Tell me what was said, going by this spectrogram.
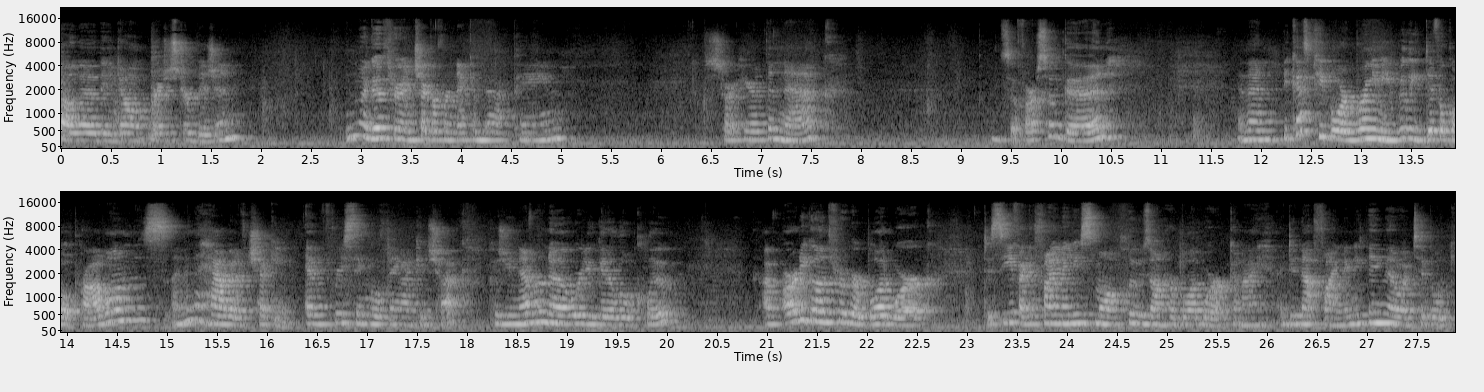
although they don't register vision. I'm gonna go through and check her for neck and back pain. Start here at the neck. And so far so good. And then because people are bringing me really difficult problems, I'm in the habit of checking every single thing I can check because you never know where you get a little clue. I've already gone through her blood work to see if I could find any small clues on her blood work, and I, I did not find anything that I would typically,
